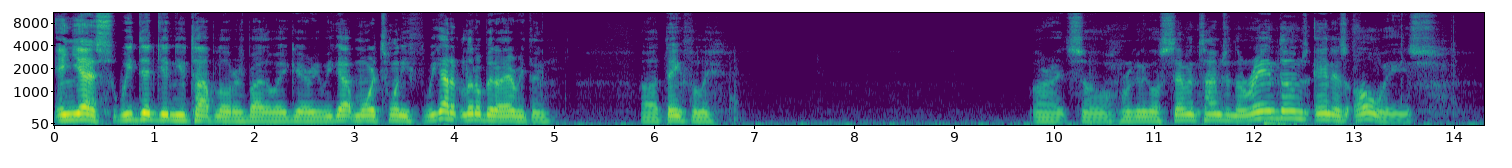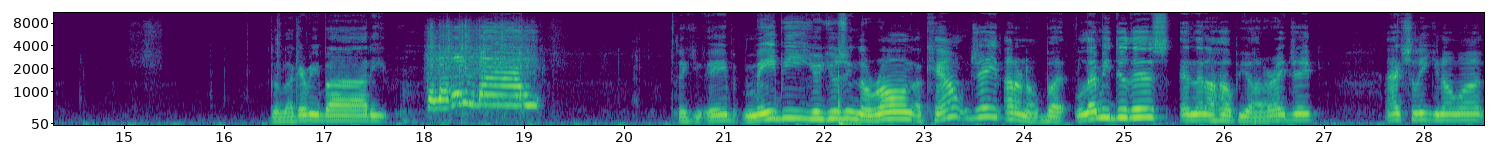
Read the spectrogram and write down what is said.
And yes, we did get new top loaders, by the way, Gary. We got more 20. We got a little bit of everything, uh, thankfully. All right, so we're going to go seven times in the randoms. And as always, good luck, everybody. Good luck, everybody. Thank you, Abe. Maybe you're using the wrong account, Jade. I don't know, but let me do this and then I'll help you out. All right, Jade. Actually, you know what?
